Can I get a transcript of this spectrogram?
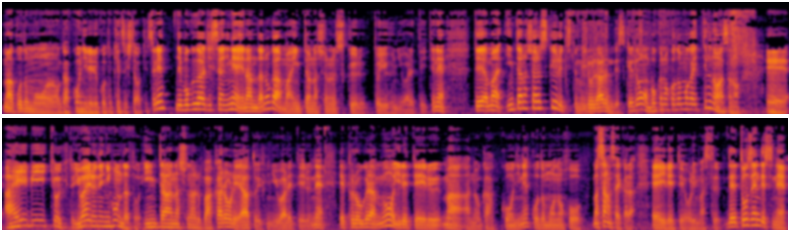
まあ、子供を学校に入れることを決意したわけですね。で、僕が実際にね、選んだのが、まあ、インターナショナルスクールというふうに言われていてね。で、まあ、インターナショナルスクールって言ってもいろいろあるんですけれども、僕の子供が言ってるのは、その、えー、IB 教育と、いわゆるね、日本だとインターナショナルバカロレアというふうに言われているね、えプログラムを入れている、まあ、あの、学校にね、子供の方、まあ、3歳から、えー、入れております。で、当然ですね、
